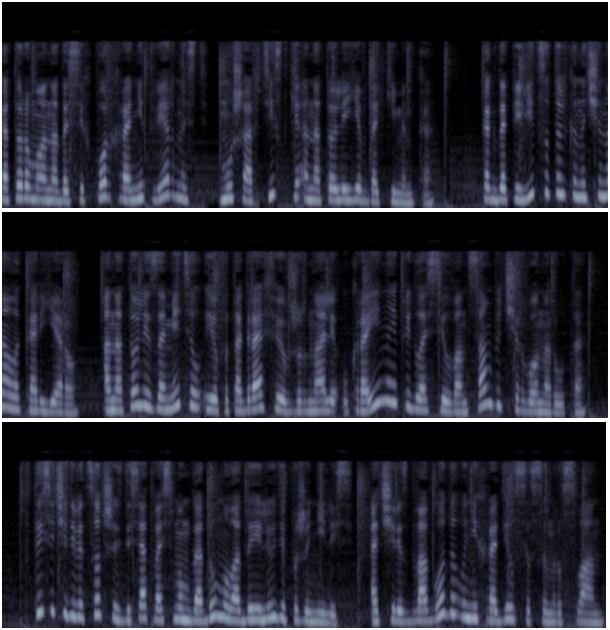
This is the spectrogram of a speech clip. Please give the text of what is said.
которому она до сих пор хранит верность, муж артистки Анатолий Евдокименко. Когда певица только начинала карьеру, Анатолий заметил ее фотографию в журнале «Украина» и пригласил в ансамбль «Червона Рута». В 1968 году молодые люди поженились, а через два года у них родился сын Руслан.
